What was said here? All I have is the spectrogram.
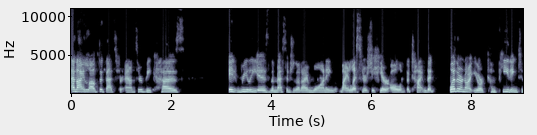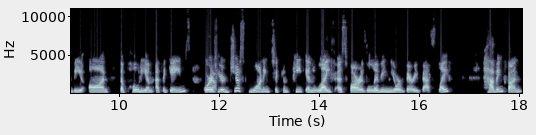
And I love that that's your answer because it really is the message that I'm wanting my listeners to hear all of the time that whether or not you're competing to be on the podium at the games or yeah. if you're just wanting to compete in life as far as living your very best life having fun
